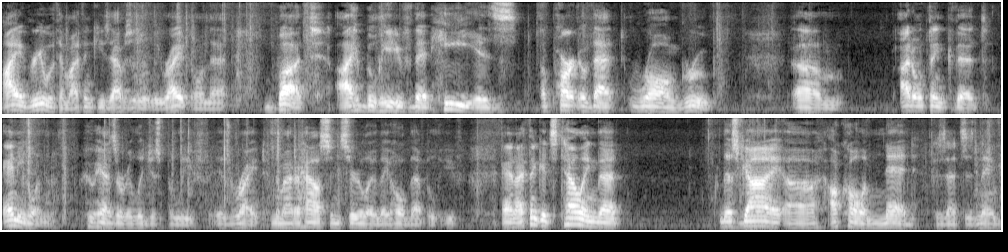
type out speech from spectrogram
I agree with him. I think he's absolutely right on that. But I believe that he is a part of that wrong group. Um, I don't think that anyone who has a religious belief is right, no matter how sincerely they hold that belief. And I think it's telling that this guy, uh, I'll call him Ned, because that's his name,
